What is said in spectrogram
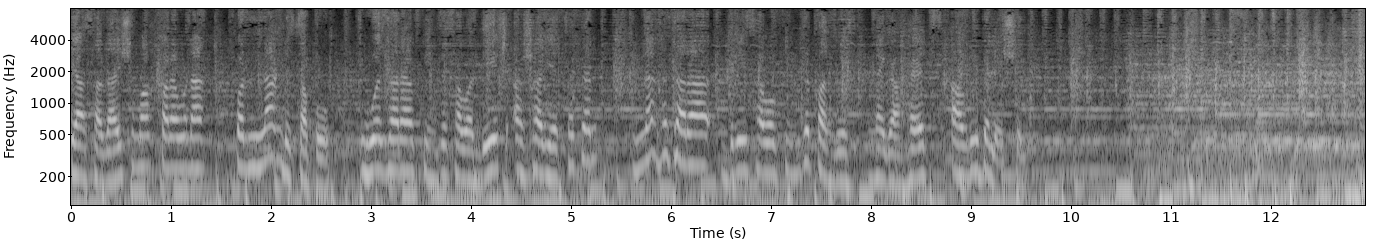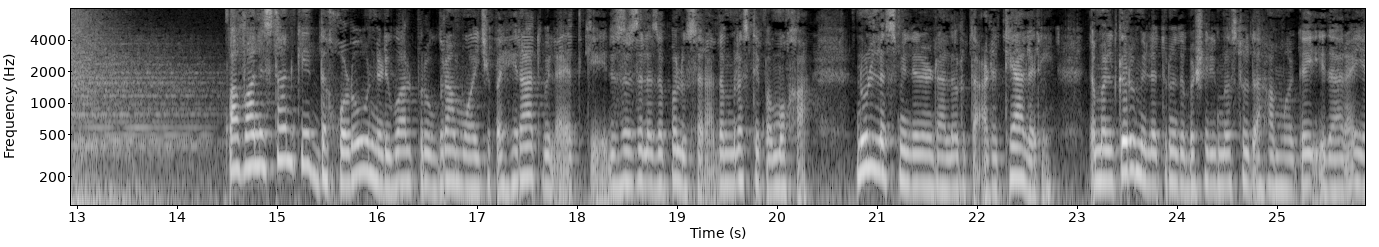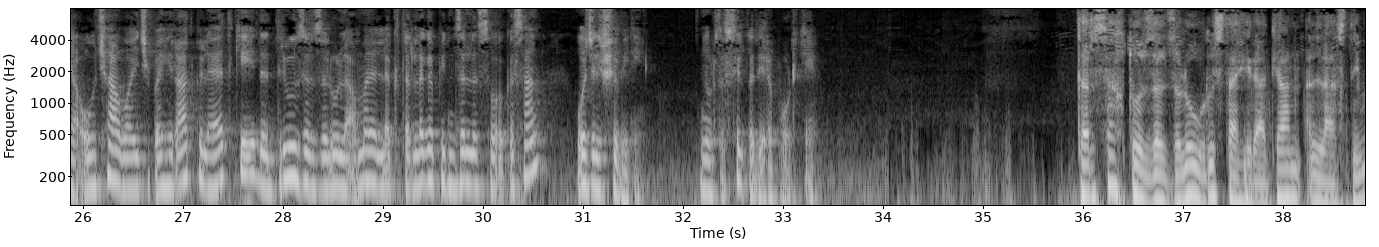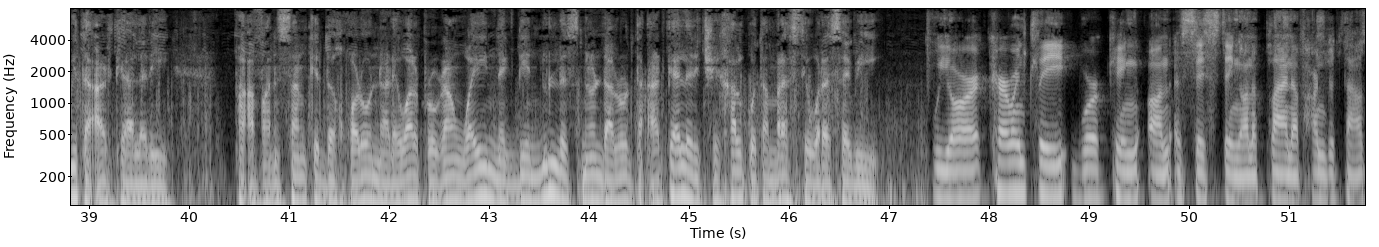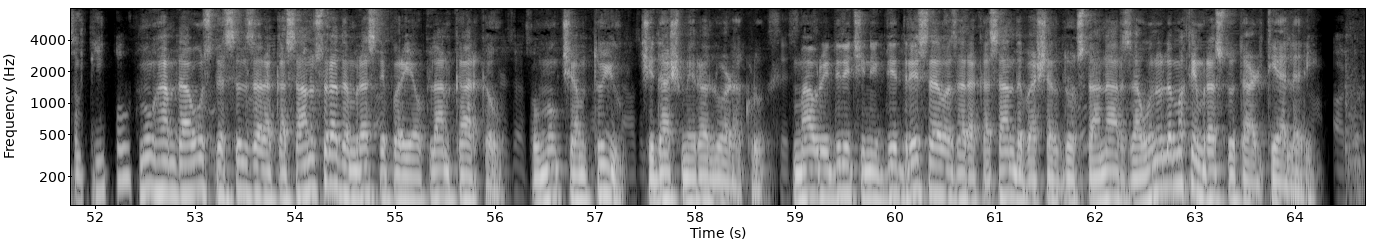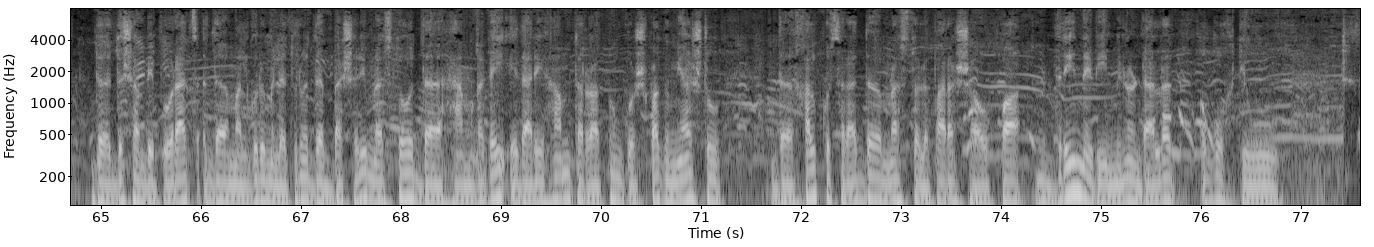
یا صداي شما خبرونه پر لاندو صفو 2015.0 9315 میگا هرتز اوریدل شي په افغانستان کې د خړو نړیوال پروګرام وایي چې په هرات ولایت کې د زلزلې ځپلو سره د مرستې په موخه 19 میلیون ډالر ته اړتیا لري د ملګرو ملتونو د بشري مرستو د همغږۍ اداره یا اوچا وایي چې په هرات ولایت کې د دریو زلزلو لامل لږ تر لږه 1500 کسان وژل شوي دي نور تفصيل په دې رپورت کې تر سختو زلزلو وروسته هراتيان لاسنیوي ته اړتیا لري په افغانستان کې د خوړو نړیوال پروګرام وایي نږدې 19 میلیون ډالر ته اړتیا لري چې خلکو ته مرستې ورسوي. We are currently working on assisting on a plan of 100,000 people. موږ همدا اوس د سل زره کسانو سره د مرستې پر یو پلان کار کوو، خو موږ چمتو یو چې دا شمیره لوړه کړو. ما اوریدلي چې نږدې درې سوه زره کسان د بشردوستانه ارزونو له مخې مرستو ته اړتیا لري. د دوشنبې په ورځ د ملګرو ملتونو د بشري مرستو د همغږۍ ادارې هم تر راتلونکو شپږ میاشتو د خلکو سره د مرستو لپاره شاوخوا 93 میلیون ډالر غوښتي وو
